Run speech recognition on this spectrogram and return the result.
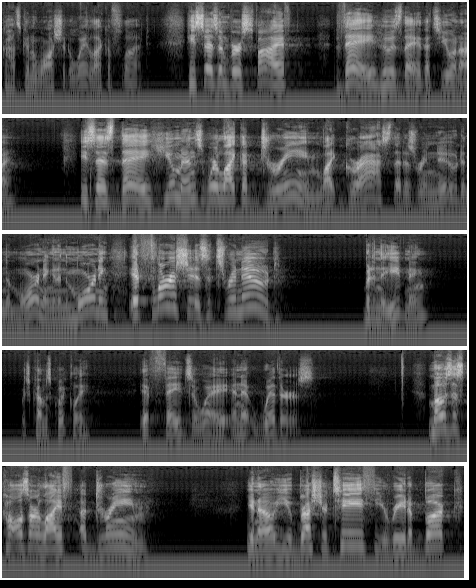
God's going to wash it away like a flood. He says in verse 5, they, who is they? That's you and I. He says, they, humans, were like a dream, like grass that is renewed in the morning. And in the morning, it flourishes, it's renewed. But in the evening, which comes quickly, it fades away and it withers. Moses calls our life a dream. You know, you brush your teeth, you read a book,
